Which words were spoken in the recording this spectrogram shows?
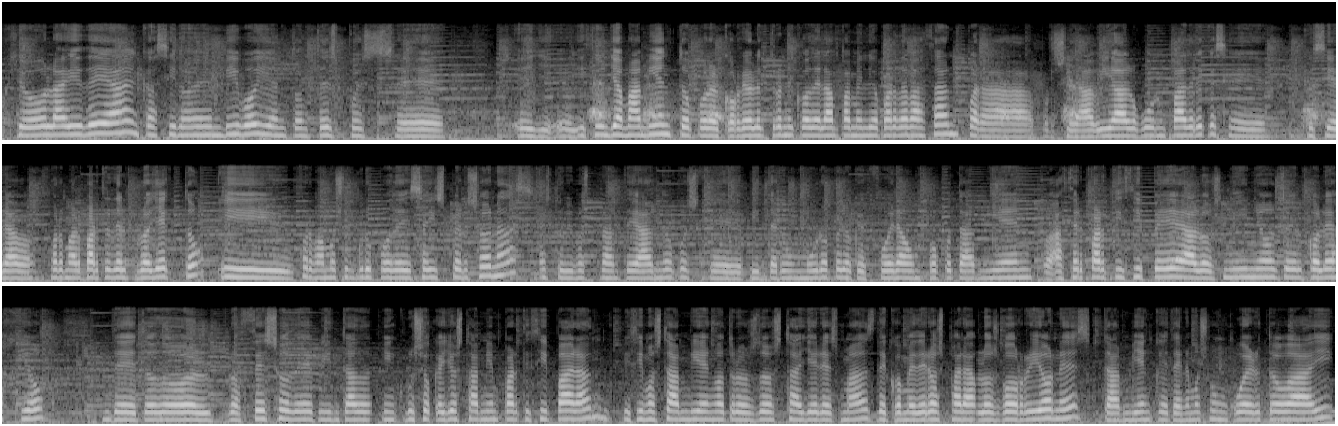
surgió la idea en Casino en Vivo y entonces pues eh, eh, hice un llamamiento por el correo electrónico de Lampa Melio Parda Bazán para por si había algún padre que se quisiera formar parte del proyecto y formamos un grupo de seis personas. Estuvimos planteando pues, que pintar un muro pero que fuera un poco también hacer partícipe a los niños del colegio de todo el proceso de pintado, incluso que ellos también participaran. Hicimos también otros dos talleres más de comederos para los gorriones, también que tenemos un huerto ahí.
